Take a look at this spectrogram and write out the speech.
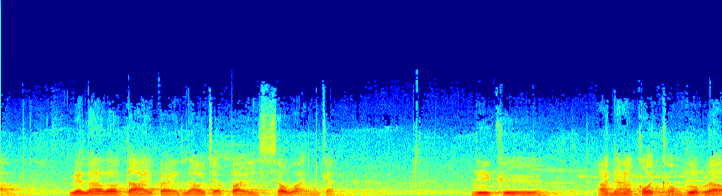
าป เวลาเราตายไปเราจะไปสวรรค์กัน นี่คืออนาคตของพวกเรา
